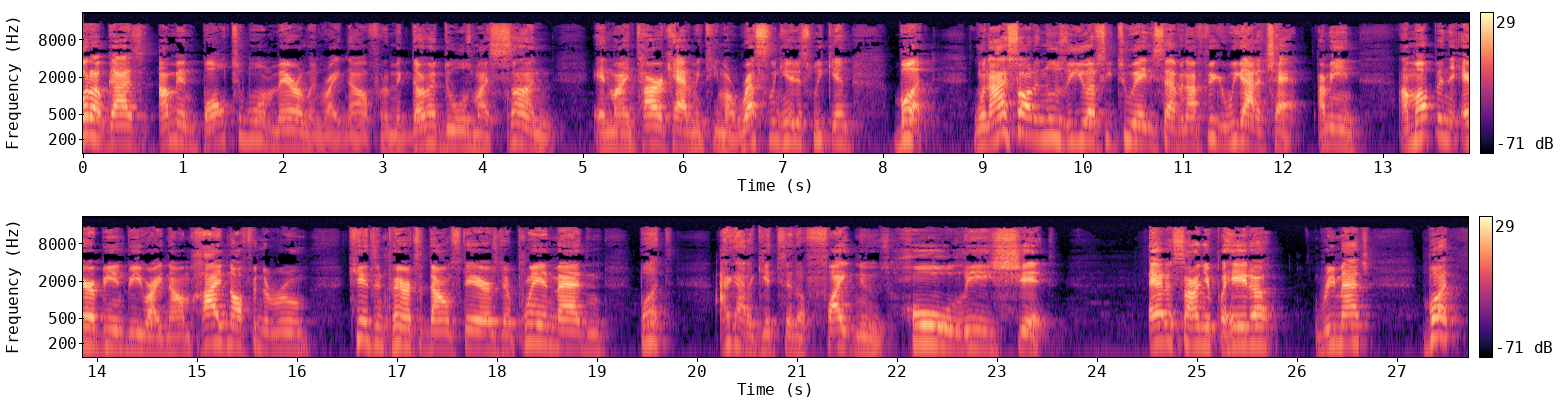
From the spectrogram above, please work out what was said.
What up, guys? I'm in Baltimore, Maryland right now for the McDonogh Duels. My son and my entire academy team are wrestling here this weekend. But when I saw the news of UFC 287, I figured we got to chat. I mean, I'm up in the Airbnb right now. I'm hiding off in the room. Kids and parents are downstairs. They're playing Madden. But I got to get to the fight news. Holy shit. Adesanya Pereira rematch. But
